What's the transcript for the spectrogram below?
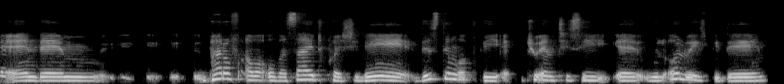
and um, part of our oversight questionnaire, this thing of the QLTC uh, will always be there.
